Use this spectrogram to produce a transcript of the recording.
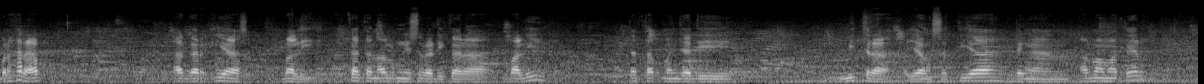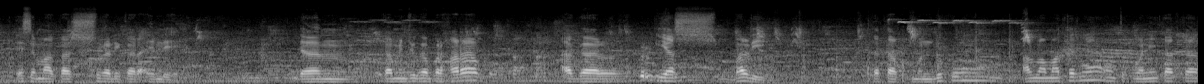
berharap agar ia Bali, Ikatan Alumni Suradikara Bali tetap menjadi mitra yang setia dengan alma mater SMK Suradikara ND. Dan kami juga berharap agar IAS Bali tetap mendukung alma maternya untuk meningkatkan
